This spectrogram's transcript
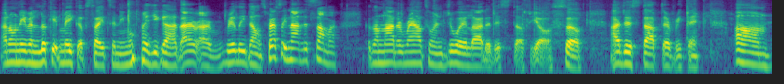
I don't even look at makeup sites anymore, you guys. I, I really don't, especially not in the summer because I'm not around to enjoy a lot of this stuff, y'all. So I just stopped everything. Um,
